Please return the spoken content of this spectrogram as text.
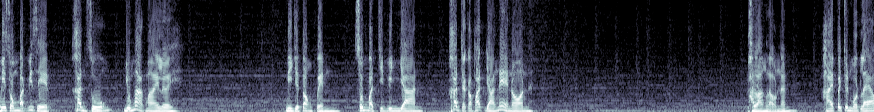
มีสมบัติวิเศษขั้นสูงอยู่มากมายเลย นี่จะต้องเป็นสมบัติจิตวิญญาณขั้นจักรพรรดิอย่างแน่นอน ลังเหล่านั้น หายไปจนหมดแล้ว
